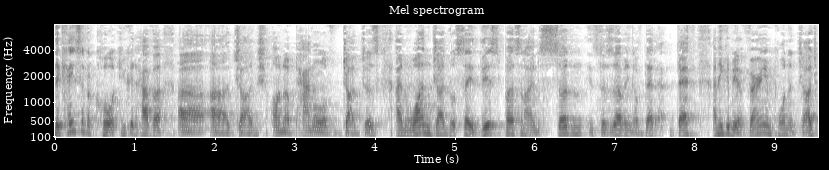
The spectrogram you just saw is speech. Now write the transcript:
the case of a court, you could have a, a, a, judge on a panel of judges, and one judge will say, This person I am certain is deserving of de- death, and he could be a very important judge,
